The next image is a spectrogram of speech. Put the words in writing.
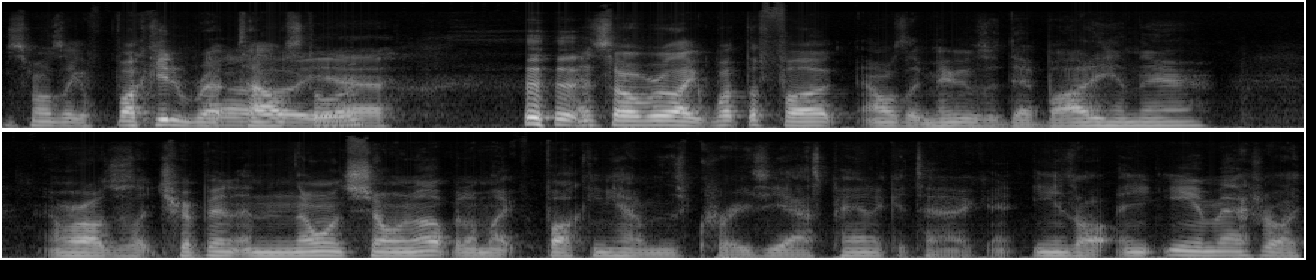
It smells like a fucking reptile Oh, store. Yeah. and so we're like, what the fuck? I was like, maybe there's a dead body in there. And we're all just like tripping, and no one's showing up, and I'm like fucking having this crazy ass panic attack. And Ian's all, and Ian and Max were like,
